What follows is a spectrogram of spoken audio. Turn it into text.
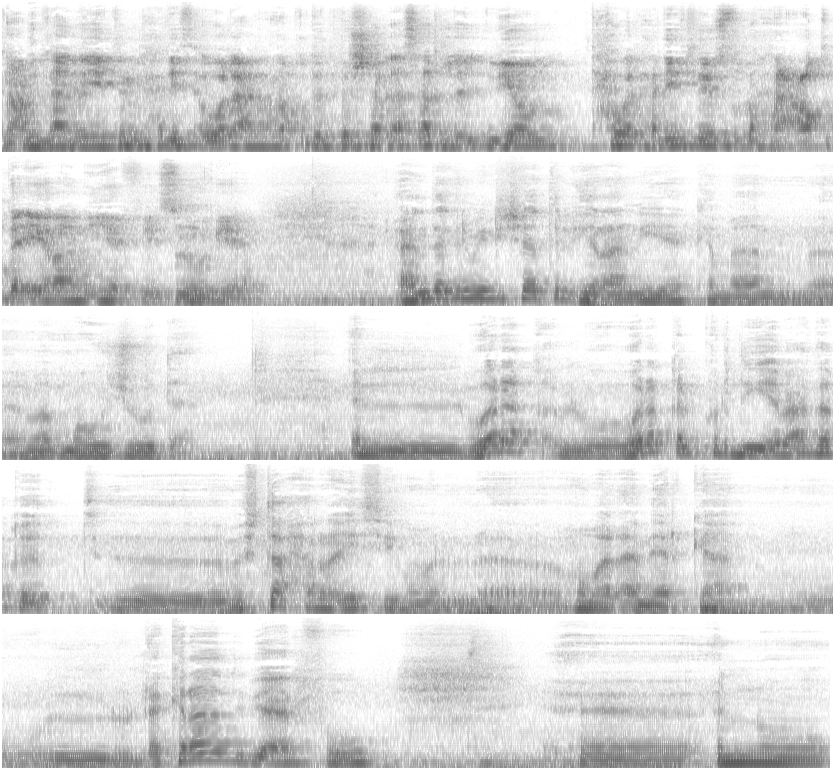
نعم بال- كان يتم الحديث اولا عن عقدة بشار الأسد اليوم تحول الحديث ليصبح عقدة إيرانية في سوريا. عندك الميليشيات الإيرانية كمان آه، موجودة. الورق الورقة الكردية بعتقد آه، مفتاحها الرئيسي هم هم الأمريكان. والأكراد بيعرفوا آه، إنه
